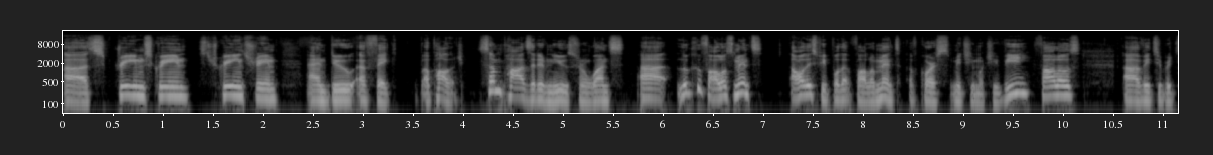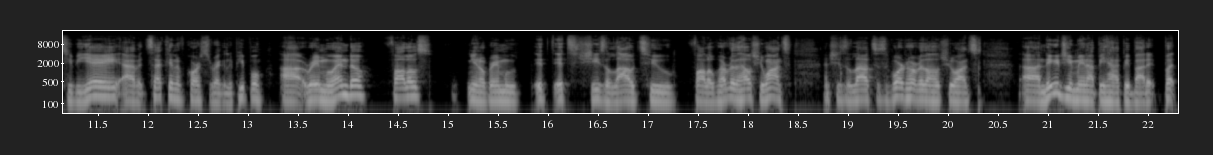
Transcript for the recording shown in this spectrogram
uh, scream, screen, screen stream, and do a fake apology. Some positive news for once. Uh, look who follows Mint. All these people that follow Mint. Of course, Michi MichiMochiEvee follows. Uh, VTuber TBA, Abbott Second, of course, the regular people. Uh, Reimu Endou follows you know, Reimu, it, it's she's allowed to follow whoever the hell she wants, and she's allowed to support whoever the hell she wants. Uh, Niji may not be happy about it, but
